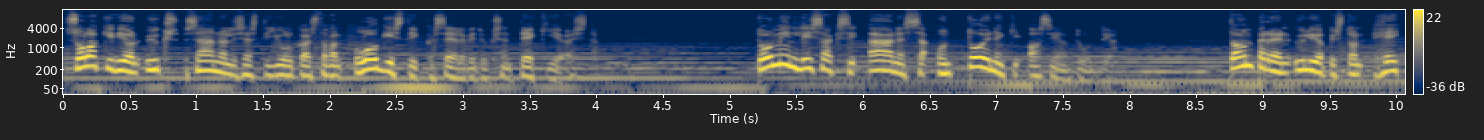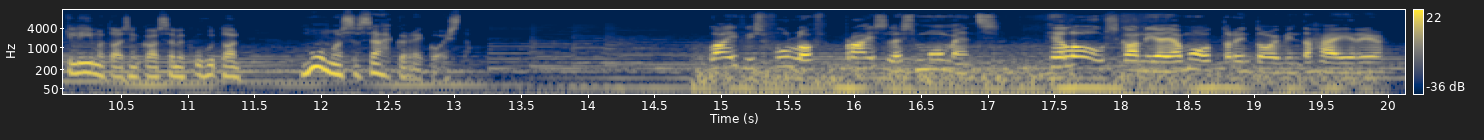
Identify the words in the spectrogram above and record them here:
Solakivi on yksi säännöllisesti julkaistavan logistiikkaselvityksen tekijöistä. Tomin lisäksi äänessä on toinenkin asiantuntija. Tampereen yliopiston Heikki Liimataisen kanssa me puhutaan muun muassa sähkörekoista. Life is full of priceless moments. Hello, Scania ja moottorin toimintahäiriö.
